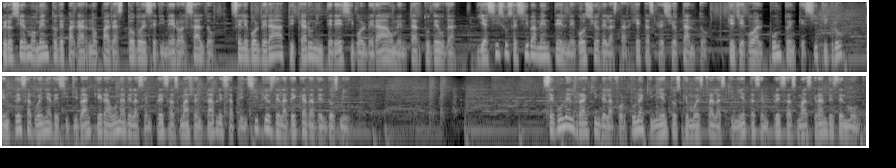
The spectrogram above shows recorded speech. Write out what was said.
Pero si al momento de pagar no pagas todo ese dinero al saldo, se le volverá a aplicar un interés y volverá a aumentar tu deuda, y así sucesivamente el negocio de las tarjetas creció tanto, que llegó al punto en que Citigroup, empresa dueña de Citibank era una de las empresas más rentables a principios de la década del 2000. Según el ranking de la Fortuna 500 que muestra las 500 empresas más grandes del mundo.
